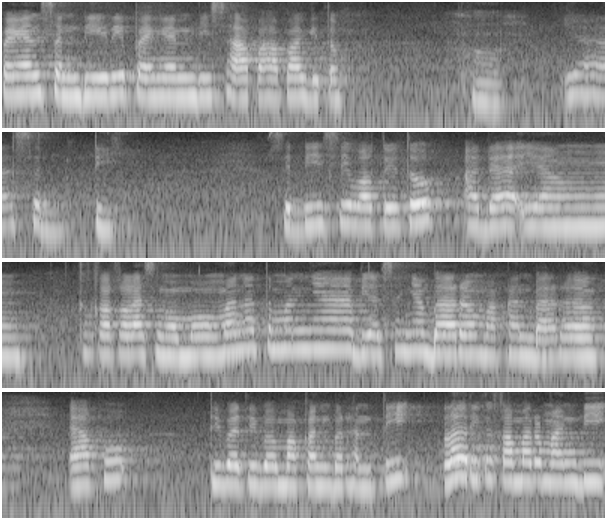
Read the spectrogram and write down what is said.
pengen sendiri pengen bisa apa-apa gitu Hmm. ya sedih. Sedih sih waktu itu ada yang kakak kelas ngomong mana temennya? Biasanya bareng makan bareng. Eh aku tiba-tiba makan berhenti lari ke kamar mandi.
